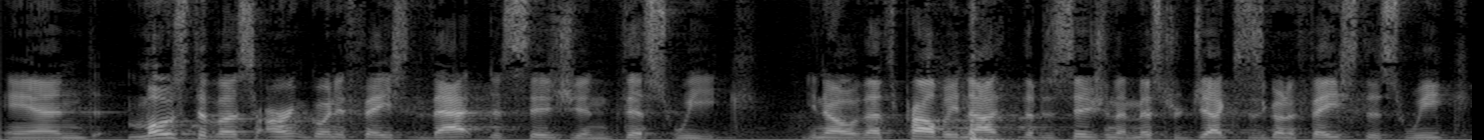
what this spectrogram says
And most of us aren't going to face that decision this week. You know, that's probably not the decision that Mr. Jex is going to face this week.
